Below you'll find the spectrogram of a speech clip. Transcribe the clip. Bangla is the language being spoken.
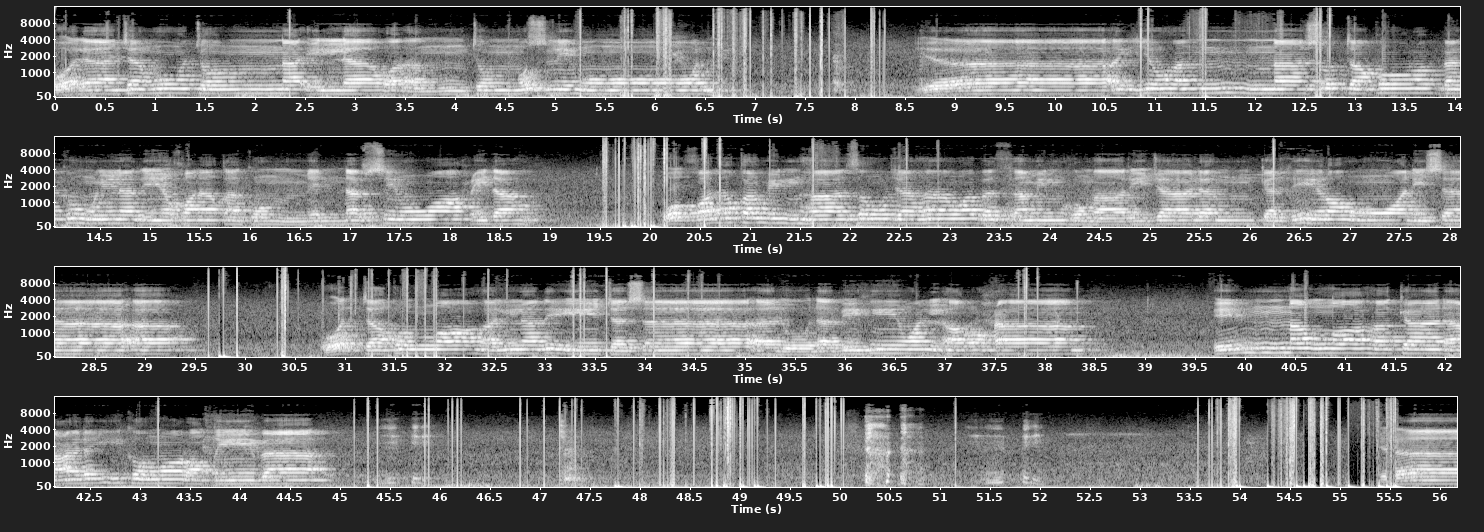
ولا تموتن إلا وأنتم مسلمون. يا أيها الناس اتقوا ربكم الذي خلقكم من نفس واحدة وخلق منها زوجها وبث منهما رجالا كثيرا ونساء. واتقوا الله الذي تساءلون به والأرحام. إن الله كان عليكم رقيبا. يا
